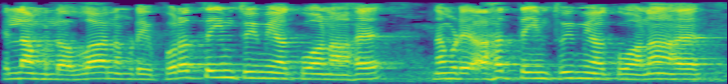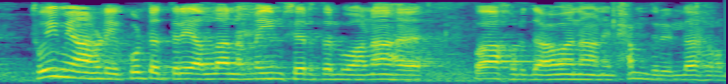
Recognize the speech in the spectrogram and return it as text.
எல்லாம் இல்லை அல்லாஹ் நம்முடைய புறத்தையும் தூய்மையாக்குவானாக நம்முடைய அகத்தையும் தூய்மையாக்குவானாக தூய்மையானுடைய கூட்டத்திலே அல்லாஹ் நம்மையும் சேர்த்தல்வானாக. وآخر دعوانا الحمد لله رب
